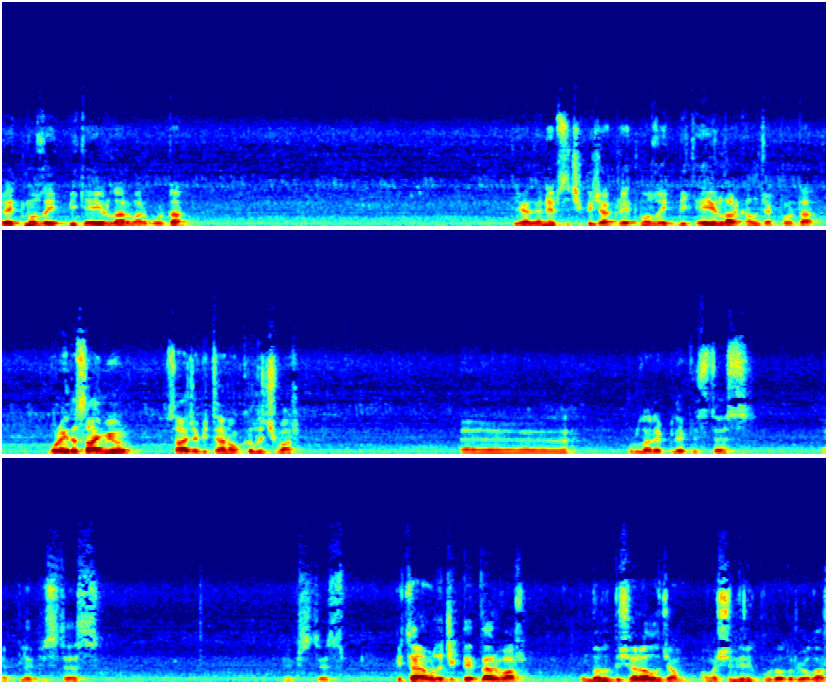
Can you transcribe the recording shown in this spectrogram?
Red Mosaic Big Air'lar var burada. Diğerlerin hepsi çıkacak. Red Mosaic Big Air'lar kalacak burada. Burayı da saymıyorum. Sadece bir tane o kılıç var. Ee, buralar hep lepistes. Hep lepistes. Lepistes. Bir tane burada cikletler var. Bunları dışarı alacağım. Ama şimdilik burada duruyorlar.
